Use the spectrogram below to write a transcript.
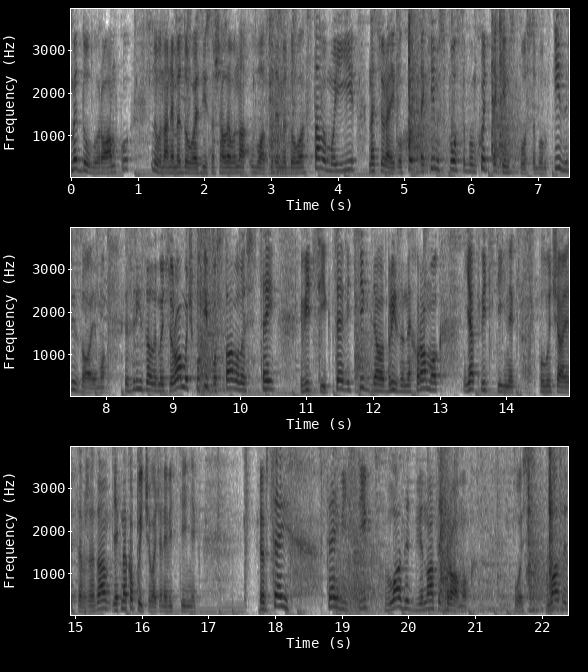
медову рамку. Ну, вона не медова, звісно ж, але вона у вас буде медова. Ставимо її на цю рейку, хоч таким способом, хоч таким способом. І зрізаємо. Зрізали ми цю рамочку і поставили цей відсік. Це відсік для обрізаних рамок, як відстійник, виходить вже, да? як накопичувач, а не відстійник. В цей, в цей відсік влазить 12 рамок. Ось, влазить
